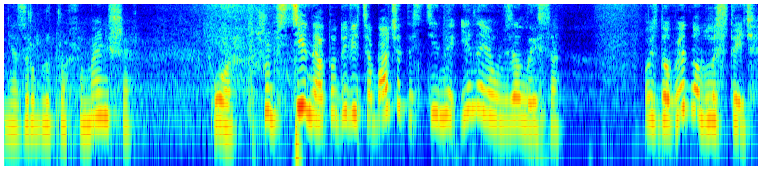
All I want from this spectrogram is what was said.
Я зроблю трохи менше. О, щоб стіни, а то дивіться, бачите, стіни інею взялися. Ось до видно блистить.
